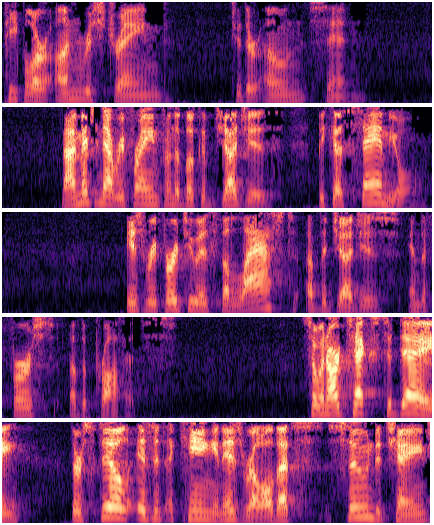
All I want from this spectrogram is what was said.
people are unrestrained to their own sin. Now, I mentioned that refrain from the book of Judges because Samuel is referred to as the last of the judges and the first of the prophets. So, in our text today, there still isn't a king in Israel. Oh, that's soon to change.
